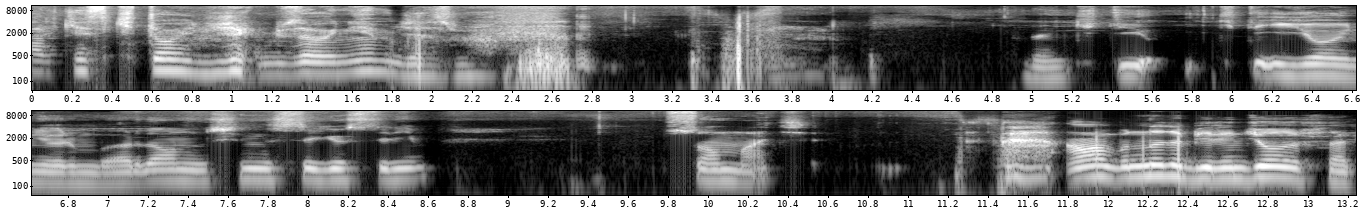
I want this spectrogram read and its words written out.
Herkes kitle oynayacak. Biz oynayamayacağız mı? ben kitle, kitle iyi oynuyorum bu arada. Onu şimdi size göstereyim. Son maç. Ama bunda da birinci olursak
